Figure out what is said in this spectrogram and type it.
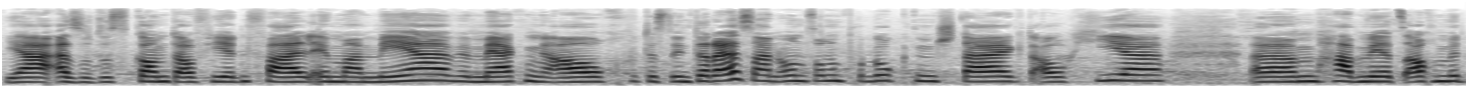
Ja, also das kommt auf jeden Fall immer mehr. Wir merken auch, das Interesse an unseren Produkten steigt. Auch hier ähm, haben wir jetzt auch mit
